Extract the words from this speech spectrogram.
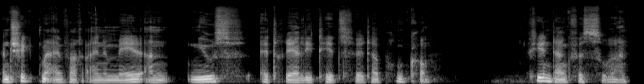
dann schickt mir einfach eine Mail an news.realitätsfilter.com. Vielen Dank fürs Zuhören.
